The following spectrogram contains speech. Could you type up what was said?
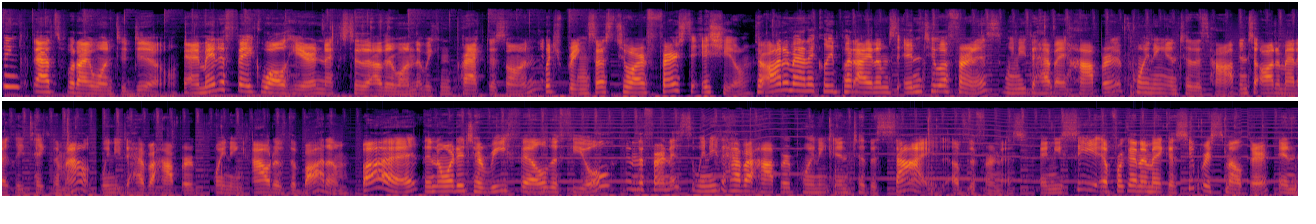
think that's what I want to do. Okay, I made a fake wall here next to the other one that we can practice on, which brings us to our first issue. To automatically put items into a furnace, we need to have a hopper pointing into the top, and to automatically take them out, we need to have a hopper pointing out of the bottom. But in order to refill the fuel in the furnace, we need to have a hopper pointing into the side of the furnace. And you see, if we're gonna make a super smelter in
